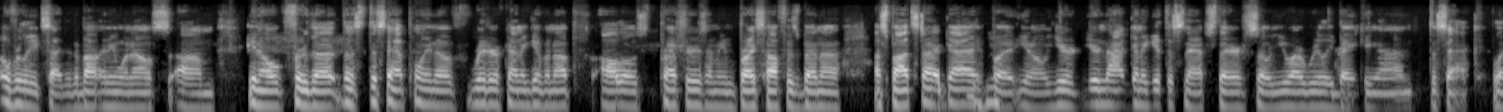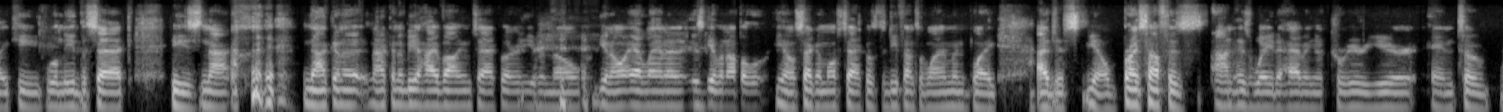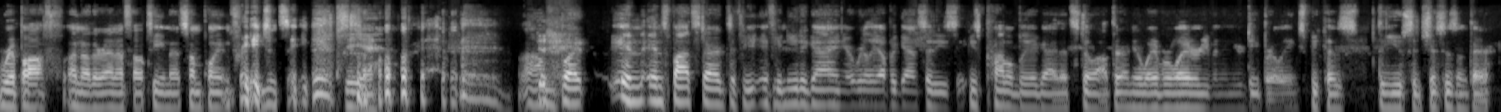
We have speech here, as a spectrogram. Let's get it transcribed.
overly excited about anyone else. Um, you know, for the, the the stat point of Ridder kind of giving up all those pressures. I mean, Bryce Huff has been a, a spot start guy, mm-hmm. but you know, you're you're not going to get the snaps there, so you are really banking on the sack. Like he will need the sack. He's not not gonna not gonna be a high volume tackler, even though you know Atlanta is giving up a you know second most tackles to defensive linemen. Like I just you know Bryce Huff is on his way to having a career year and to rip off another NFL team at some point in free agency. So, yeah. um, but in in spot starts, if you if you need a guy and you're really up against it, he's he's probably a guy that's still out there on your waiver wire or even in your deeper leagues because the usage just isn't there.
